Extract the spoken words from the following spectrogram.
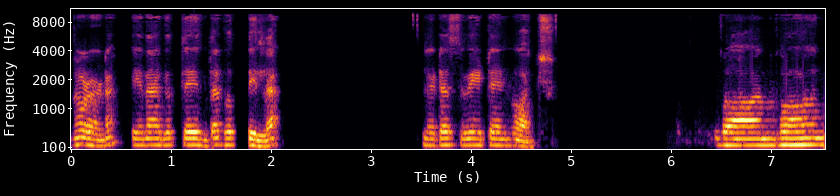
ನೋಡೋಣ ಏನಾಗುತ್ತೆ ಅಂತ ಗೊತ್ತಿಲ್ಲ. Let us wait and watch gone gone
